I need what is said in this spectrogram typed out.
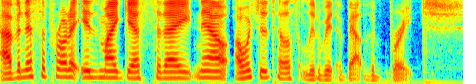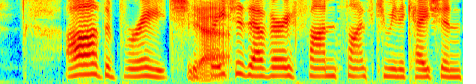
Uh, Vanessa Pirotta is my guest today. Now, I want you to tell us a little bit about The Breach. Ah, The Breach. The Yeah. Breach is our very fun science communication,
